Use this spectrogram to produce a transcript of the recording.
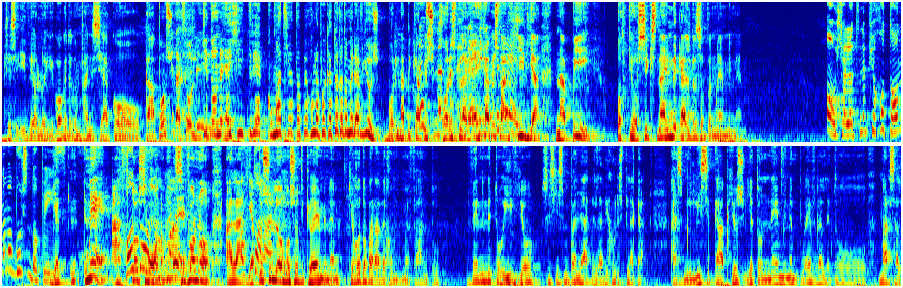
ξέρεις, ιδεολογικό και το εμφανισιακό κάπως. Εντάξει, όλοι- Και τον έχει τρία κομμάτια τα οποία έχουν από 100 εκατομμύρια views. Μπορεί να πει κάποιος Εντάξει, να- χωρίς να- πλαγά, να- έχει είναι κάποιος στα trend. αρχίδια να πει ότι ο 6 9 είναι καλύτερος από τον Eminem. Όχι, αλλά ότι είναι πιο hot όνομα μπορείς να το πεις. Για- Ναι, αυτό Hot συμφωνώ. όνομα. Συμφωνώ. Αλλά Αυτό γι' αυτό σου να λέω όμως πεις. ότι και ο Eminem, και εγώ το παραδέχομαι που είμαι φαν του, δεν είναι το ίδιο σε σχέση με παλιά. Δηλαδή, χωρίς πλάκα. Α μιλήσει κάποιος για τον Eminem που έβγαλε το Marshall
